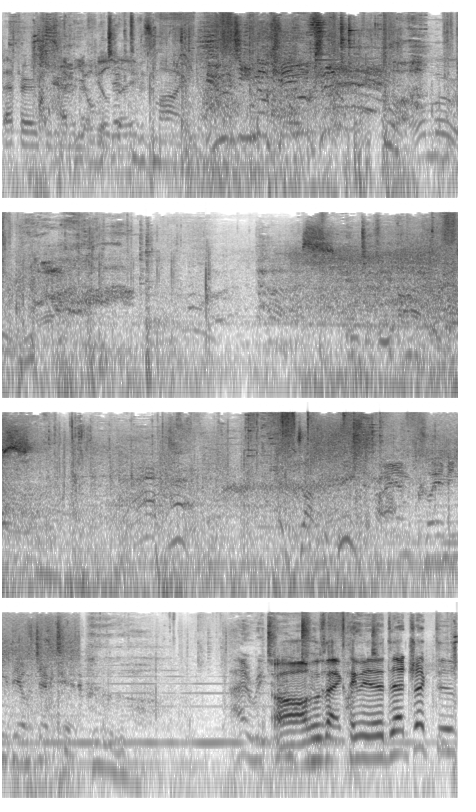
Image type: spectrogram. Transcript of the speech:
That Pharah's just having a field objective day. is mine. Yujin no Into the eyes. I am claiming the objective. I return Oh, who's the that claiming the objective?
